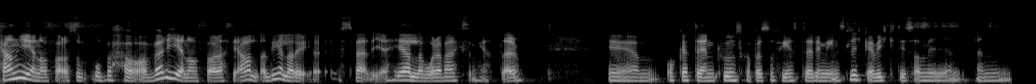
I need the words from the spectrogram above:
kan genomföras och, behöver genomföras i alla delar i Sverige, i alla våra verksamheter. Ehm, och att den kunskapen som finns där är minst lika viktig som i en, en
